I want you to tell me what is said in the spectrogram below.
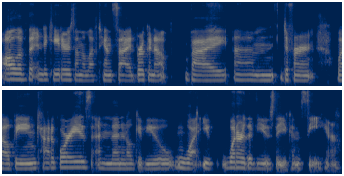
all of the indicators on the left-hand side broken up by um, different well-being categories, and then it'll give you what you what are the views that you can see here.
